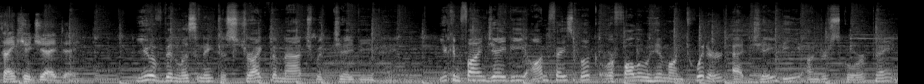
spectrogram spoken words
Thank you, JD. You have been listening to Strike the Match with JD Payne. You can find JD on Facebook or follow him on Twitter at JD underscore Payne.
